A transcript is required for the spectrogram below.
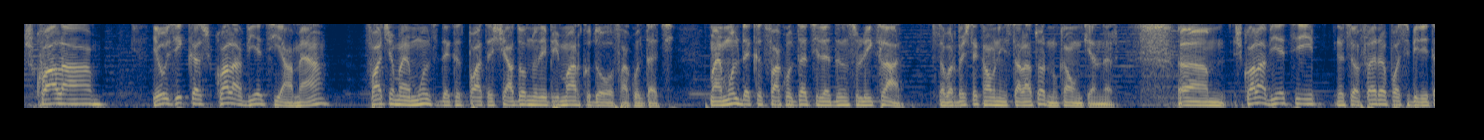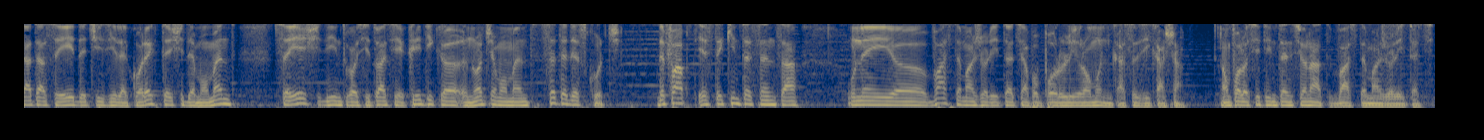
școala... Eu zic că școala vieții a mea face mai mult decât poate și a domnului primar cu două facultăți. Mai mult decât facultățile dânsului clar. Să vorbește ca un instalator, nu ca un chelner. Uh, școala vieții îți oferă posibilitatea să iei deciziile corecte și de moment să ieși dintr-o situație critică în orice moment să te descurci. De fapt, este chintesența unei uh, vaste majorități a poporului român, ca să zic așa. Am folosit intenționat vaste majorități.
